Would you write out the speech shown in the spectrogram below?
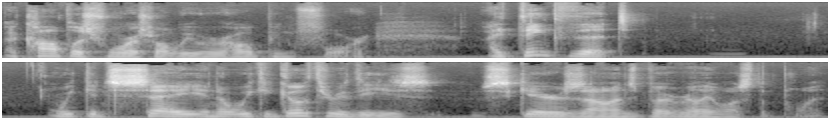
accomplished for us what we were hoping for. I think that we could say, you know, we could go through these scare zones, but really, what's the point?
